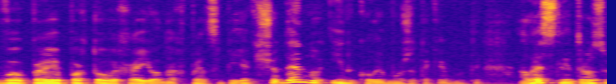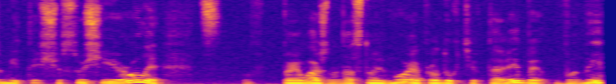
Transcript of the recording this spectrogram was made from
В припортових районах, в принципі, як щоденно, інколи може таке бути. Але слід розуміти, що суші і роли переважно на основі морепродуктів та риби, вони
